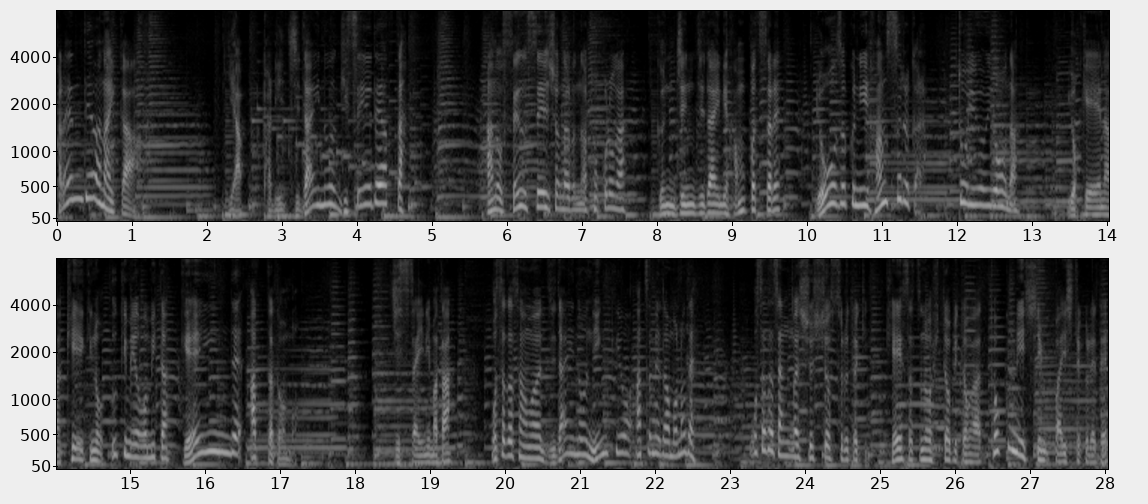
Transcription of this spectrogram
可憐ではないか。やっぱり時代の犠牲であった。あのセンセーショナルなところが軍人時代に反発され両族に反するから。というような余計な景気の浮き目を見た原因であったと思う。実際にまた長田さんは時代の人気を集めたもので長田さんが出所する時警察の人々が特に心配してくれて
